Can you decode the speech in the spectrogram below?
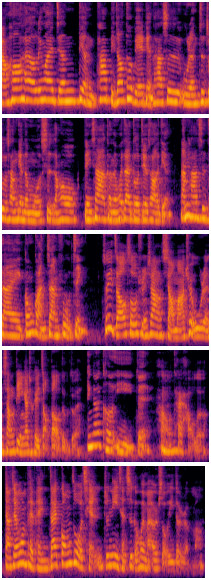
然后还有另外一间店，它比较特别一点，它是无人自助商店的模式。然后等一下可能会再多介绍一点。那它是在公馆站附近，嗯、所以只要搜寻像小麻雀无人商店，应该就可以找到，对不对？应该可以，对。好，太好了。想先问培培，你在工作前，就你以前是个会买二手衣的人吗？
